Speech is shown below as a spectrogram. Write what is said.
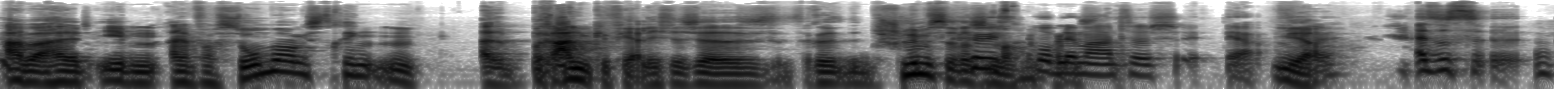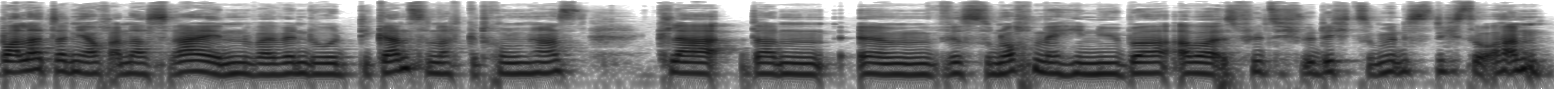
aber halt eben einfach so morgens trinken, also brandgefährlich, das ist ja das Schlimmste, was du Höchst machen kannst. problematisch. Ja, voll. Ja. Also es äh, ballert dann ja auch anders rein, weil wenn du die ganze Nacht getrunken hast, klar, dann ähm, wirst du noch mehr hinüber, aber es fühlt sich für dich zumindest nicht so an.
